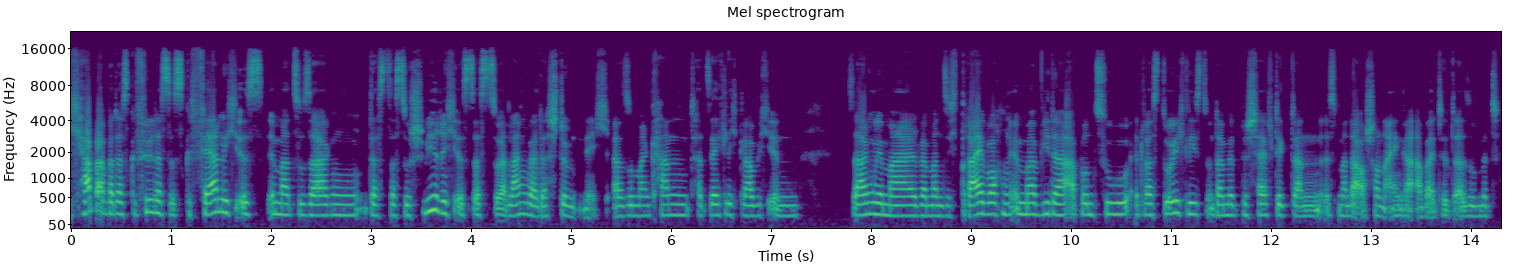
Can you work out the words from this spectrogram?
Ich habe aber das Gefühl, dass es gefährlich ist, immer zu sagen, dass das so schwierig ist, das zu erlangen, weil das stimmt nicht. Also man kann tatsächlich, glaube ich, in, sagen wir mal, wenn man sich drei Wochen immer wieder ab und zu etwas durchliest und damit beschäftigt, dann ist man da auch schon eingearbeitet. Also mit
